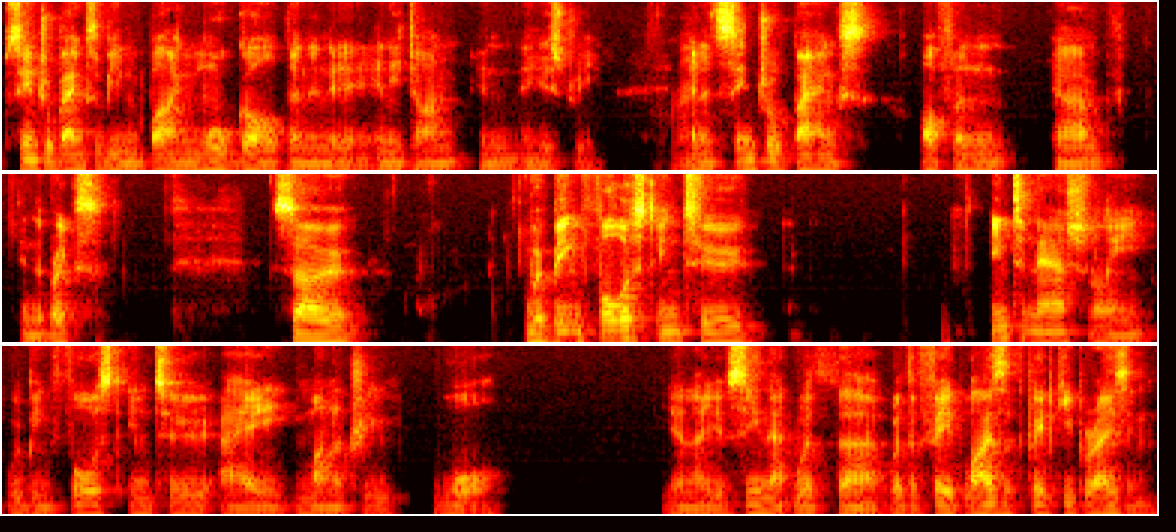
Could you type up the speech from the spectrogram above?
central banks have been buying more gold than in any time in history. Right. And it's central banks often um, in the BRICS. So we're being forced into internationally, we're being forced into a monetary war. You know, you've seen that with uh, with the Fed. Why is the Fed keep raising?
